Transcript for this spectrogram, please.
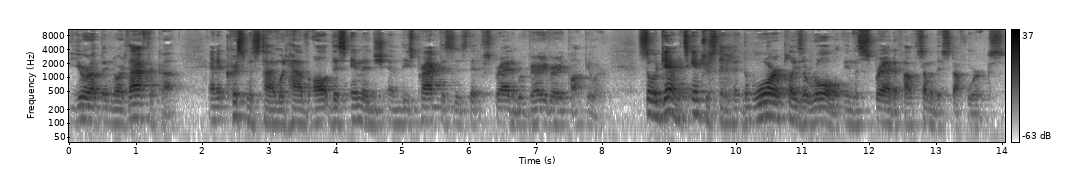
Europe and North Africa. And at Christmas time would have all this image and these practices that spread and were very, very popular. So again, it's interesting that the war plays a role in the spread of how some of this stuff works.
